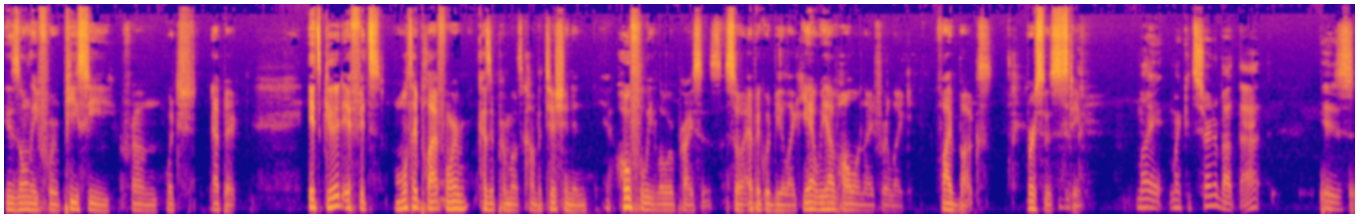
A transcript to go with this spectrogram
is only for PC from which Epic. It's good if it's multi-platform because it promotes competition and hopefully lower prices. So Epic would be like, yeah, we have Hollow Knight for like five bucks versus Steam. my my concern about that is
